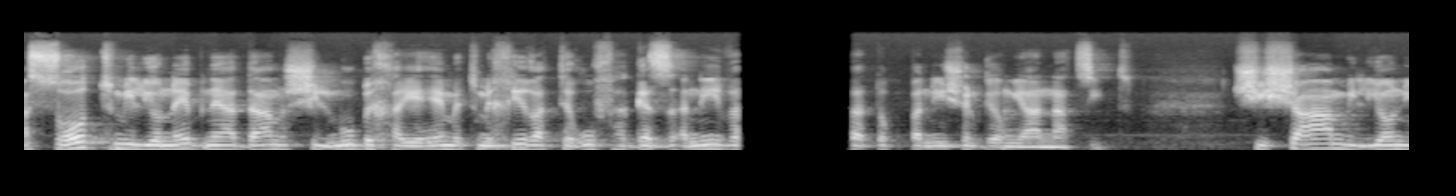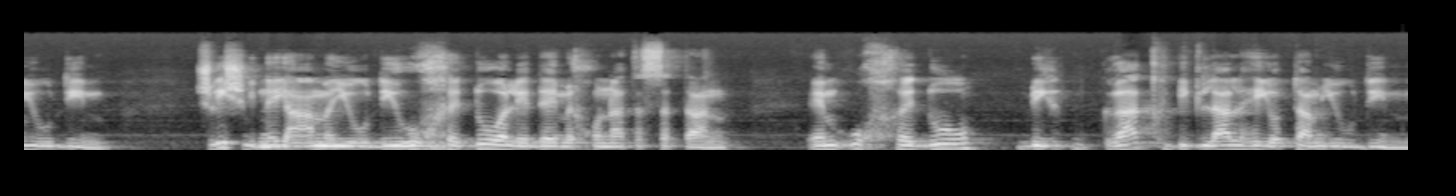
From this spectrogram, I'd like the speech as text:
עשרות מיליוני בני אדם שילמו בחייהם את מחיר הטירוף הגזעני והתוקפני של גרמניה הנאצית. שישה מיליון יהודים, שליש מבני העם היהודי, הוכחדו על ידי מכונת השטן. הם הוכחדו רק בגלל היותם יהודים.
